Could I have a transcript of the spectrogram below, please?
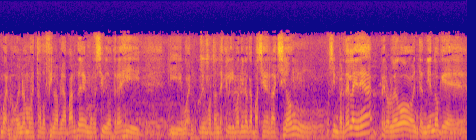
Bueno, hoy no hemos estado fino en la primera parte, hemos recibido tres y, bueno, lo importante es que el equipo ha tenido capacidad de reacción sin perder la idea, pero luego entendiendo que,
